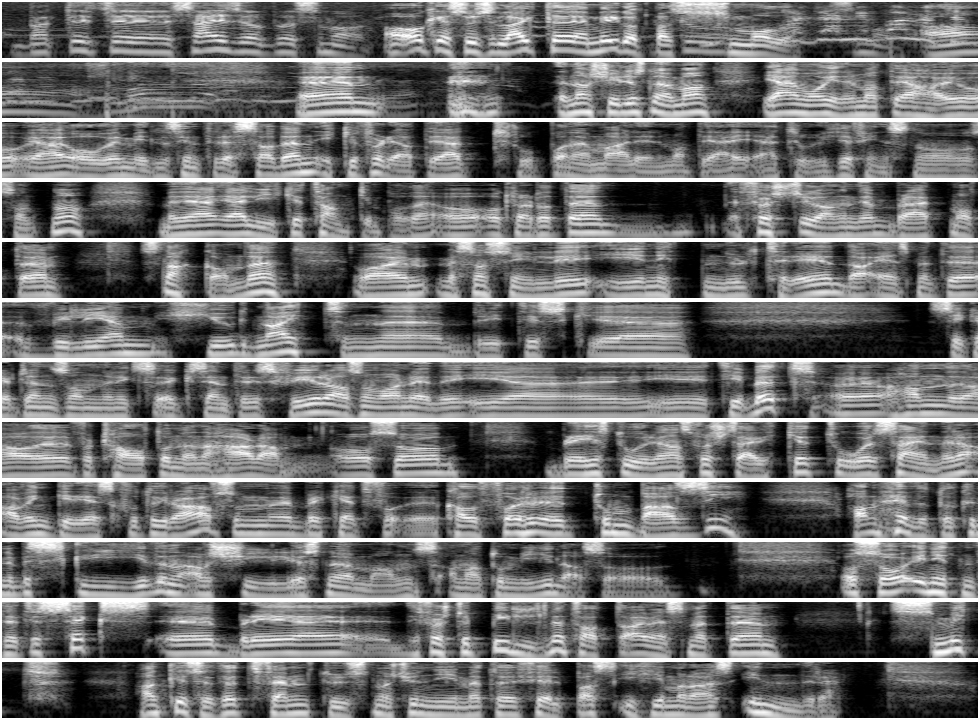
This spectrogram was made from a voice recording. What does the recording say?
But it's a size of a small. Oh, okay, so it's like the Mirgot but small. Um, Den avskyelige snømann. Jeg må innrømme at jeg har jo jeg har over middels interesse av den. Ikke fordi at jeg tror på den, jeg må ærlig innrømme at jeg, jeg tror ikke det finnes noe sånt noe. Men jeg, jeg liker tanken på det. Og, og klart at det, Første gangen det blei på en måte snakka om det, var mest sannsynlig i 1903, da en som heter William Hugh Knight, en uh, britisk eh, Sikkert en sånn eksentrisk fyr da, som var nede i, eh, i Tibet. Eh, Han hadde fortalt om denne her, da. Og så ble historien hans forsterket to år seinere av en gresk fotograf som ble kalt for, eh, Tombazi. Han hevdet å kunne beskrive den avskyelige snømannens anatomi. Da, så. Og så, i 1936, eh, ble de første bildene tatt av en som heter Smith. Han krysset et 5029 meter fjellpass i Himalayas indre.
